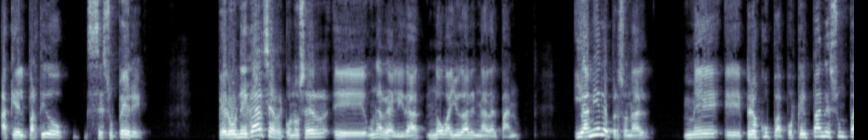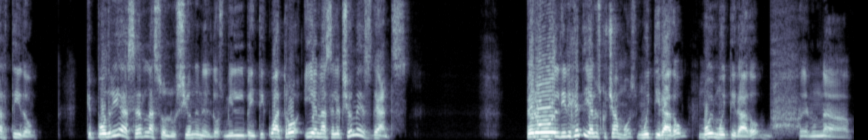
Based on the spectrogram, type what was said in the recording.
a que el partido se supere, pero negarse a reconocer eh, una realidad no va a ayudar en nada al PAN. Y a mí en lo personal me eh, preocupa porque el PAN es un partido que podría ser la solución en el 2024 y en las elecciones de antes. Pero el dirigente ya lo escuchamos, muy tirado, muy, muy tirado, en una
